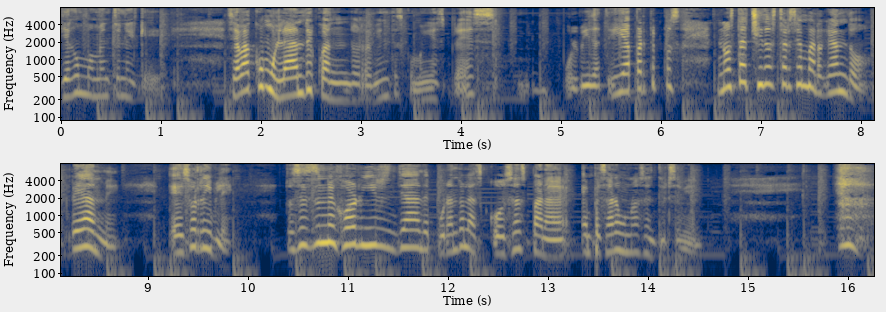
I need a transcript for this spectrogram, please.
llega un momento en el que se va acumulando y cuando revientes como express, olvídate. Y aparte, pues, no está chido estarse amargando, créanme, es horrible. Entonces es mejor ir ya depurando las cosas para empezar a uno a sentirse bien.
